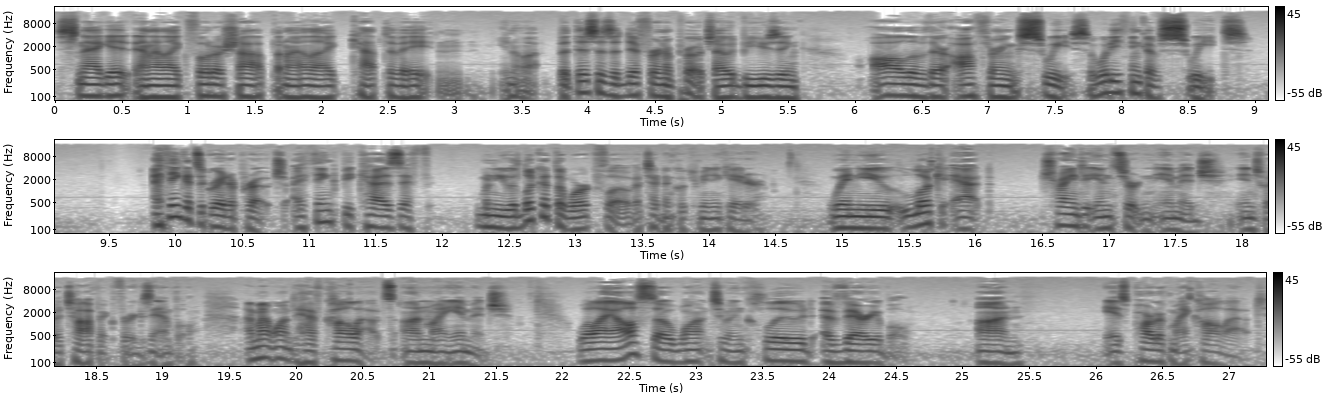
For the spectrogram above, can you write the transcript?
Snagit and I like Photoshop and I like Captivate and you know, but this is a different approach. I would be using all of their authoring suite. So, what do you think of suites? I think it's a great approach. I think because if when you look at the workflow of a technical communicator, when you look at trying to insert an image into a topic, for example, I might want to have callouts on my image. Well, I also want to include a variable on as part of my callout.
